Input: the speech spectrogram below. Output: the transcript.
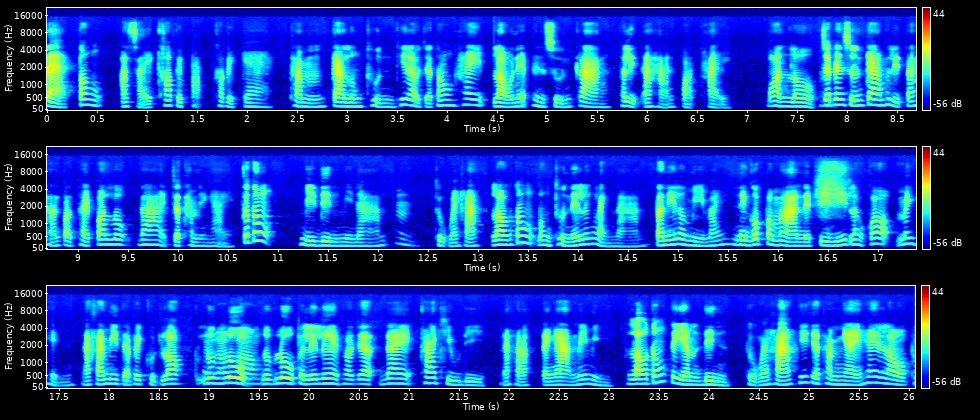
แต่ต้องอาศัยเข้าไปปรับเข้าไปแก้ทำการลงทุนที่เราจะต้องให้เราเนี่ยเป็นศูนย์กลางผลิตอาหารปลอดภัยป้อนโลก จะเป็นศูนย์กลางผลิตอาหารปลอดภัยป้อนโลกได้จะทำยังไง ก็ต้องมีดินมีน้ำอืม ถูกไหมคะ เราต้องลงทุนในเรื่องแหล่งน้ำตอนนี้เรามีไหมในงบประมาณในปีนี้เราก็ไม่เห็นนะคะ มีแต่ไปขุดลอกรูปรูปรูปรูปไปเรื่อยๆ เพราะจะได้ค่าคิวดีนะคะ แต่งานไม่มี เราต้องเตรียมดินถูกไหมคะ ที่จะทำไงให้เราผ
